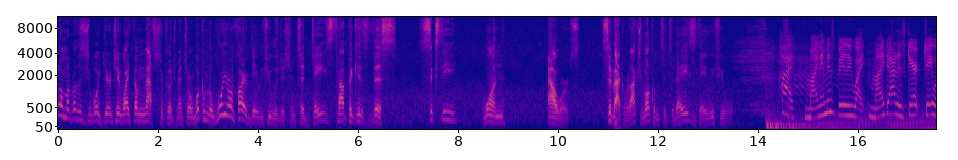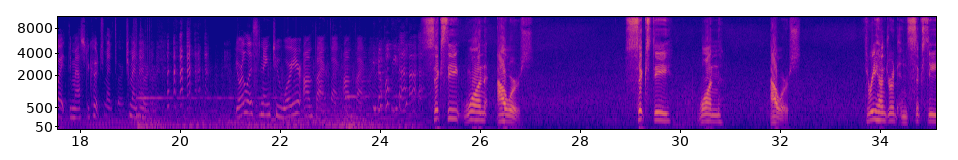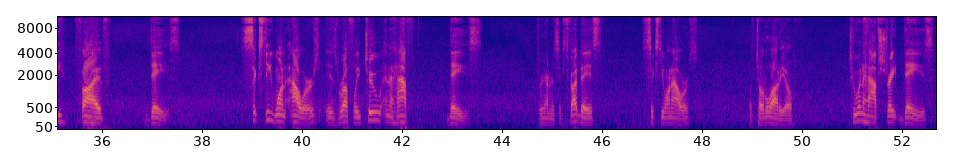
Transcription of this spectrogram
Hello, my brothers. It's your boy Garrett J. White, the Master Coach Mentor, and welcome to Warrior on Fire Daily Fuel Edition. Today's topic is this 61 hours. Sit back and relax, and welcome to today's Daily Fuel. Hi, my name is Bailey White. My dad is Garrett J. White, the Master Coach Mentor. Mentor. You're listening to Warrior on Fire. On Fire. 61 hours. 61 hours. 365 days. 61 hours is roughly two and a half days. 365 days, 61 hours of total audio, two and a half straight days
